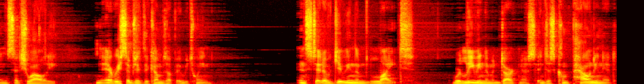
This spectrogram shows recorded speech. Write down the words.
and sexuality, and every subject that comes up in between, instead of giving them light, we're leaving them in darkness and just compounding it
